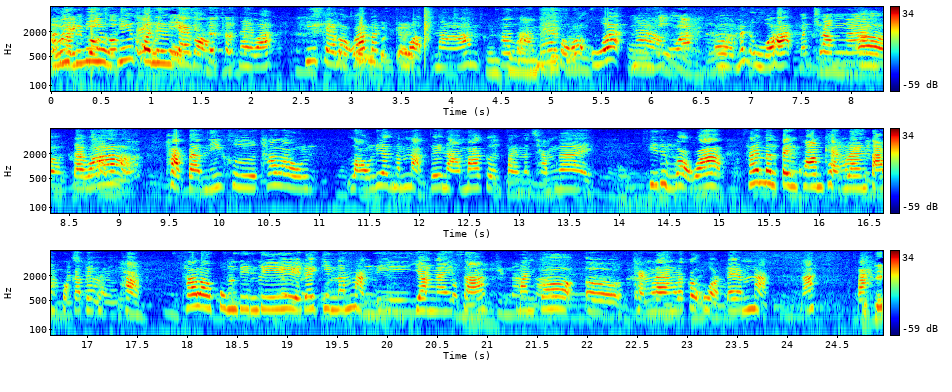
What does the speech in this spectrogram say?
อุ๊ยมีอยู่พี่คนนึงแกบอกไหนวะพี่แกบอกว่ามันอวบน้ำภาษาแม่บอกว่าอ้วน้ำเออมันอ้ว มันช้ำนะเออแต่ว่าผักแบบนี้คือถ้าเราเราเรียกน้ำหนักด้วยน้ำมากเกินไปมันช้ำง่าย พี่ถึงบอกว่าให้มันเป็นความแข็งแรงตามปกติของผัก ถ้าเราปรุงดินดี ได้กินน้ำหมักดียังไงซะ มันก็เออแข็งแรงแล้วก็อวดได้น้ำหนักนะไป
